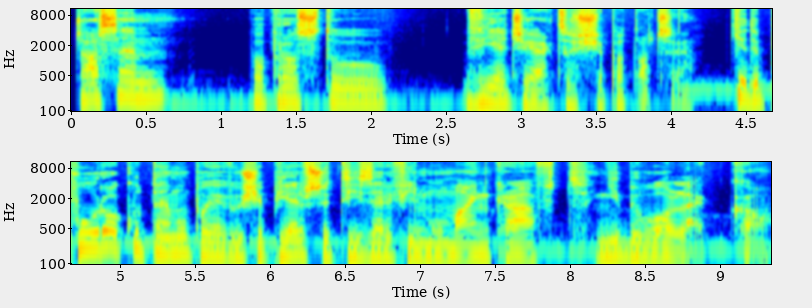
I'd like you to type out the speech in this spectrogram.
Czasem po prostu wiecie, jak coś się potoczy. Kiedy pół roku temu pojawił się pierwszy teaser filmu Minecraft, nie było lekko.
